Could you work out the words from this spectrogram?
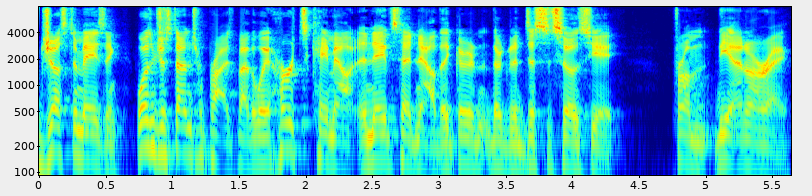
Just amazing. It wasn't just Enterprise, by the way. Hertz came out, and they've said now they're going to disassociate from the NRA.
